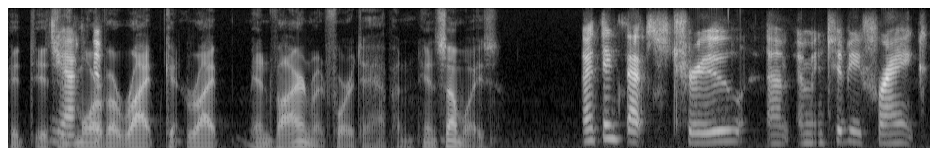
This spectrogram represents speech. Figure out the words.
It, it's yeah. more of a ripe ripe environment for it to happen in some ways. I think that's true. Um, I mean, to be frank,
